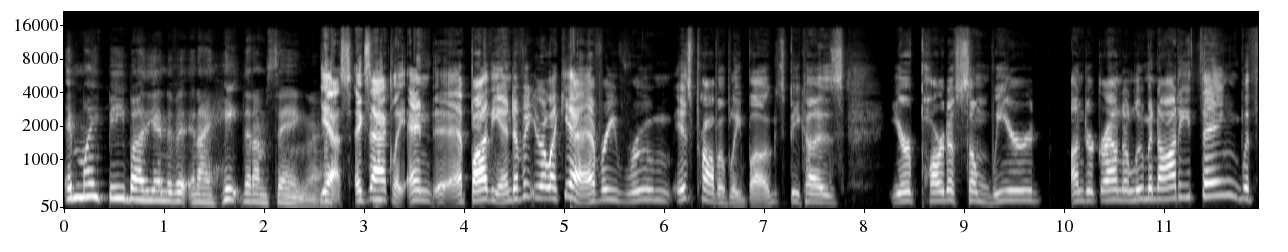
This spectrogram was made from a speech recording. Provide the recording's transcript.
it might be by the end of it, and I hate that I'm saying that. Yes, exactly. And uh, by the end of it, you're like, yeah, every room is probably bugged because you're part of some weird underground Illuminati thing with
